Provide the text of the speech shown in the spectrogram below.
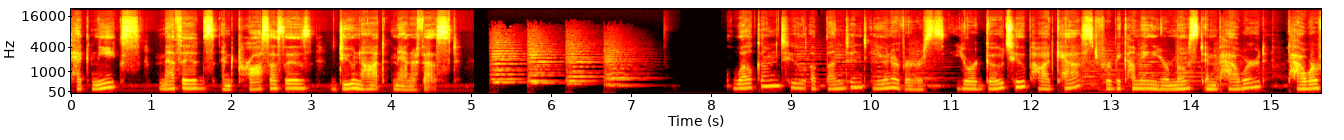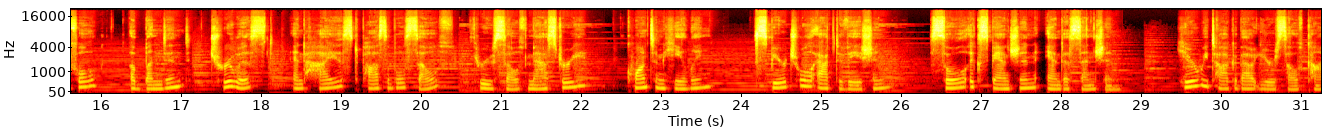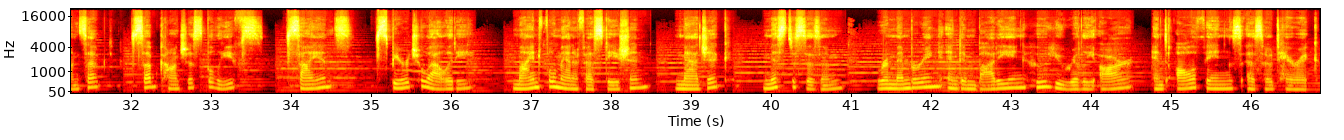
techniques, methods, and processes do not manifest. Welcome to Abundant Youniverse, your go to podcast for becoming your most empowered, powerful, abundant, truest, and highest possible self through self mastery, quantum healing, spiritual activation, soul expansion, and ascension. Here we talk about your self concept, subconscious beliefs, science, spirituality, mindful manifestation, magic, mysticism, remembering and embodying who you really are, and all things esoteric.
